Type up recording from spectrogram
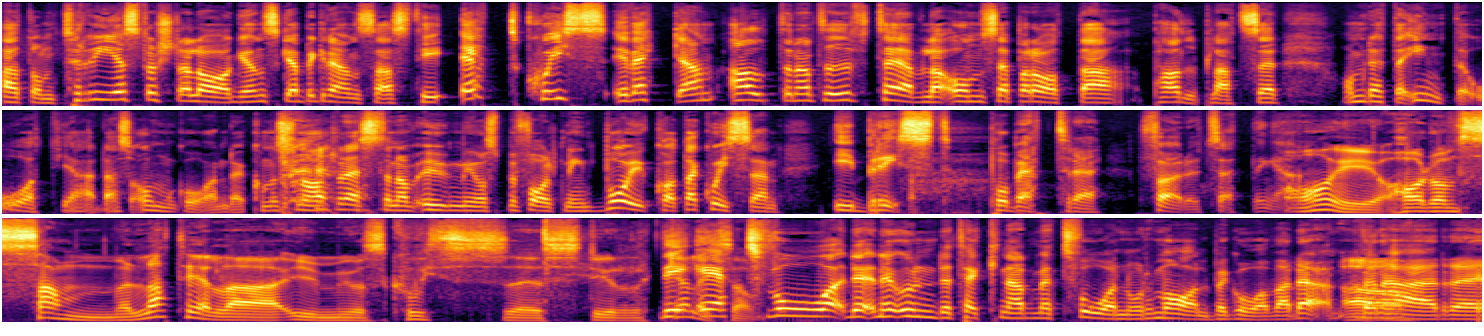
att de tre största lagen ska begränsas till ett quiz i veckan, alternativt tävla om separata pallplatser. Om detta inte åtgärdas omgående kommer snart resten av Umeås befolkning bojkotta quizen i brist på bättre förutsättningar. Oj, har de samlat hela Umeås quizstyrka? Det är liksom? två, den är undertecknad med två normalbegåvade, Ja. den här eh,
